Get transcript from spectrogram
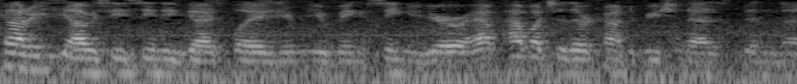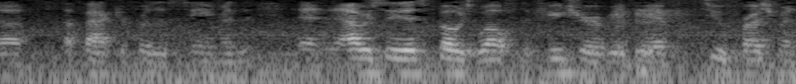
Connor, you obviously you've seen these guys play. You're, you're being a senior here. How, how, much of their contribution has been uh, a factor for this team? And, and obviously, this bodes well for the future if you have two freshmen,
